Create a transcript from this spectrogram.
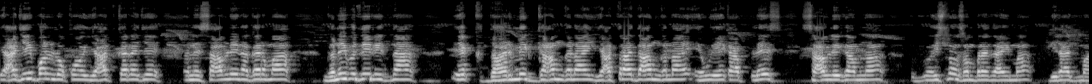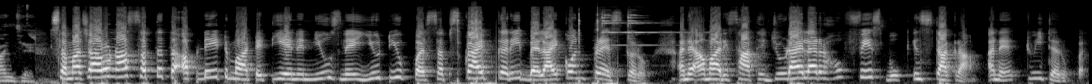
એ આજે પણ લોકો યાદ કરે છે. અને સાવલી નગરમાં ઘણી બધી રીતના એક ધાર્મિક ગામ ગણાય, યાત્રાધામ ગણાય, એવું એક આ પ્લેસ સાવલી ગામના વૈષ્ણવ સંપ્રદાયમાં બિરાજમાન છે. સમાચારોના સતત અપડેટ માટે ટીએનએ ન્યૂઝને યુટ્યુબ પર સબસ્ક્રાઇબ કરી બેલ આઇકોન પ્રેસ કરો અને અમારી સાથે જોડાયેલા રહો ફેસબુક ઇન્સ્ટાગ્રામ અને ટ્વિટર ઉપર.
